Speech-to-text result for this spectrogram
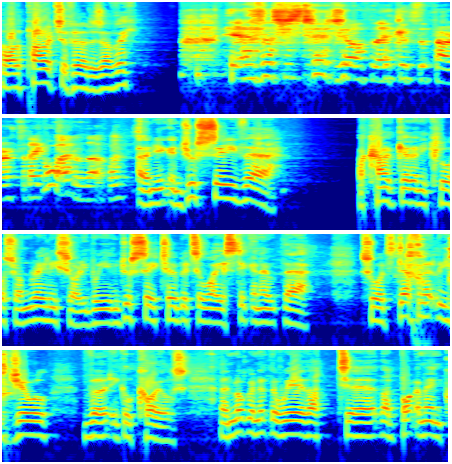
oh, the parrots have heard us, have they? Yes, I just turned you off there because the parrots are like, oh, I know that one. And you can just see there. I can't get any closer, I'm really sorry, but you can just see two bits of wire sticking out there. So it's definitely dual vertical coils. And looking at the way that uh, that bottom end,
